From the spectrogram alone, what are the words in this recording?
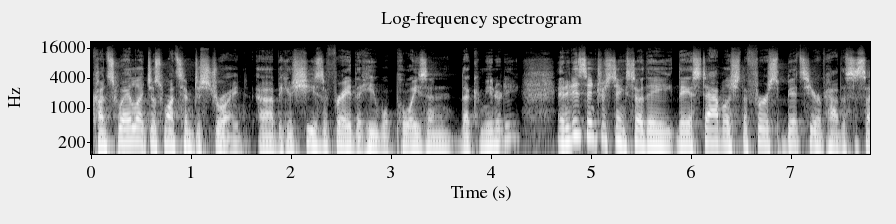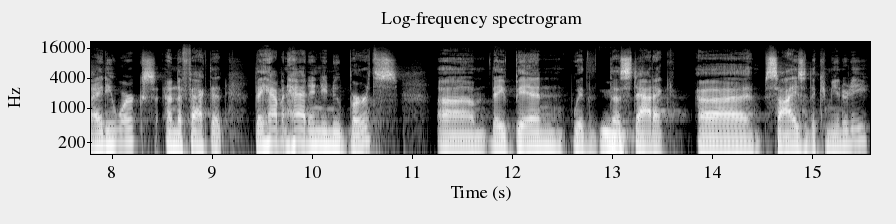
Consuella just wants him destroyed uh, because she's afraid that he will poison the community. And it is interesting. So they they establish the first bits here of how the society works and the fact that they haven't had any new births. Um, they've been with the static uh, size of the community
